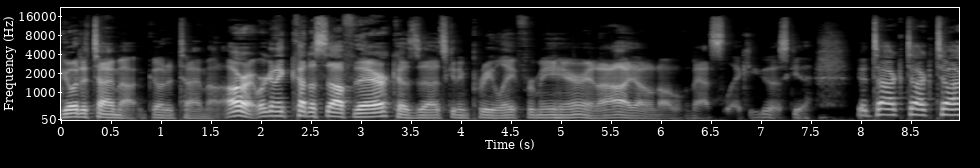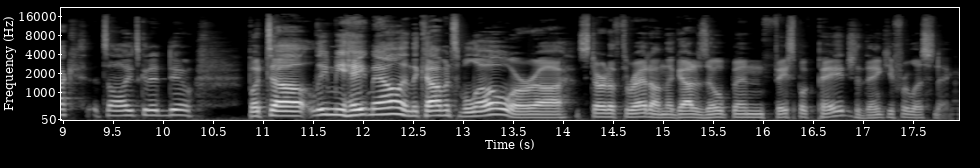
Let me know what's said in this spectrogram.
Go to timeout. Go to timeout. All right, we're gonna cut us off there because uh, it's getting pretty late for me here, and I don't know Matt Slick. You just get, get talk, talk, talk. That's all he's gonna do. But uh, leave me hate mail in the comments below, or uh, start a thread on the God is Open Facebook page. Thank you for listening.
